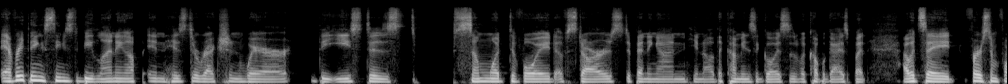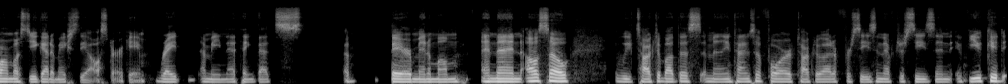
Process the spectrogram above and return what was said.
everything seems to be lining up in his direction where the East is somewhat devoid of stars, depending on you know the comings and goings of a couple guys. But I would say first and foremost, you got to make the All Star game, right? I mean, I think that's a bare minimum, and then also we've talked about this a million times before talked about it for season after season. If you could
